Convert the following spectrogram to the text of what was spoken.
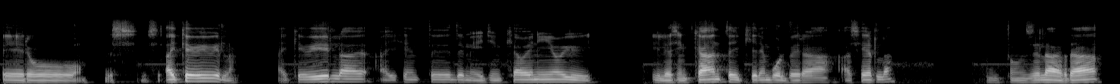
pero pues, hay que vivirla, hay que vivirla. Hay gente de Medellín que ha venido y, y les encanta y quieren volver a, hacerla. Entonces, la verdad,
